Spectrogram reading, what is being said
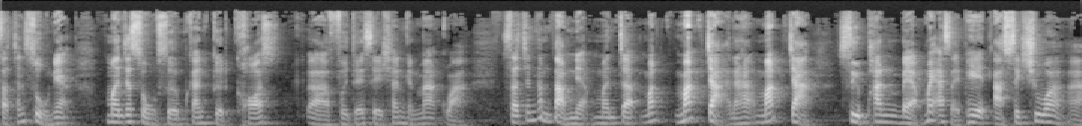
สัตว์ชั้นสูงเนี่ยมันจะส่งเสริมการเกิดคอส fertilization กันมากกว่าสัตว์ชั้นต่ำๆเนี่ยมันจะมักมักจะนะฮะมักจะสืบพันธุ์แบบไม่อาศัยเพศ asexual อ่า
